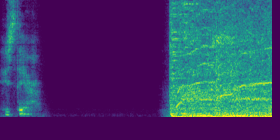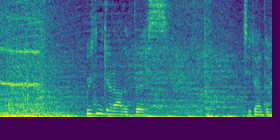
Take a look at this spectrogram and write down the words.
Who's there? We can get out of this together.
